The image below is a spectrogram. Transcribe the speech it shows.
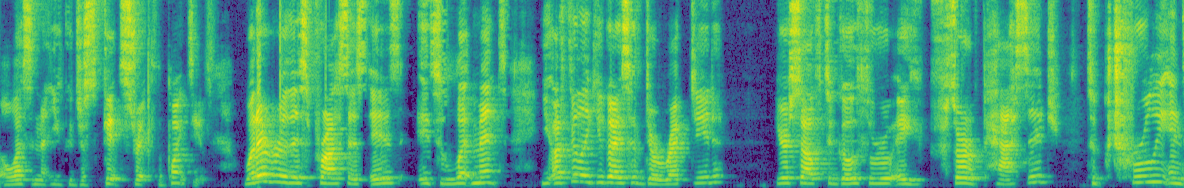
a lesson that you could just get straight to the point to. Whatever this process is, it's meant, you, I feel like you guys have directed yourself to go through a sort of passage to truly and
